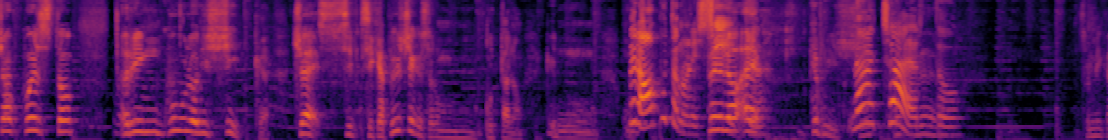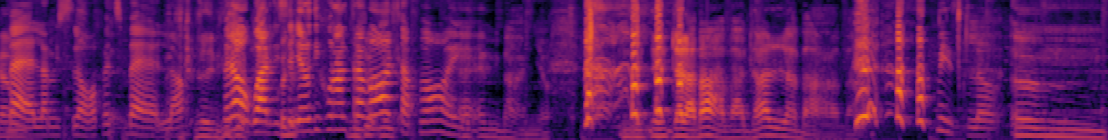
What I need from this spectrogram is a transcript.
ho questo rinculo di chic, cioè si, si capisce che sono un puttano. mm, Però un puttanone chic. Però, eh, capisci? No, Eh, certo. sono mica Bella Miss Lopez, Eh, bella. Però guardi, se glielo dico un'altra mi volta, mi- poi... Eh, eh, mi bagno. Eh, dalla bava, dalla bava. Miss Lopez. Ehm,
